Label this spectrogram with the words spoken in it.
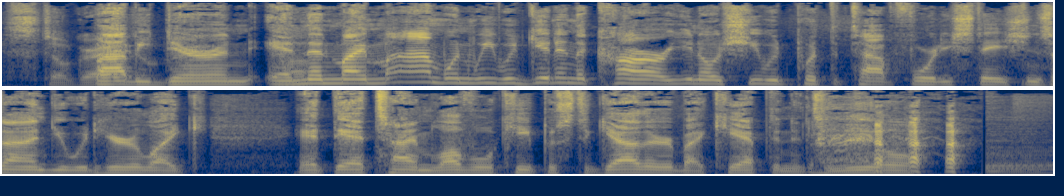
Still great. Bobby Darin. And oh. then my mom, when we would get in the car, you know, she would put the top 40 stations on. You would hear, like, at that time, Love Will Keep Us Together by Captain and Tennille.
